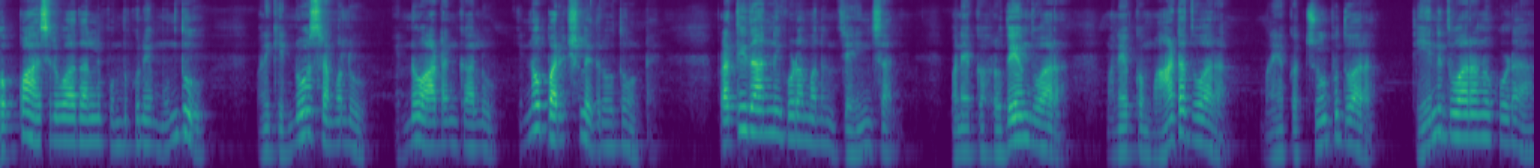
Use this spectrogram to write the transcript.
గొప్ప ఆశీర్వాదాలను పొందుకునే ముందు మనకి ఎన్నో శ్రమలు ఎన్నో ఆటంకాలు ఎన్నో పరీక్షలు ఎదురవుతూ ఉంటాయి. ప్రతిదాన్ని కూడా మనం జయించాలి. మన యొక్క హృదయం ద్వారా మన యొక్క మాట ద్వారా మన యొక్క చూపు ద్వారా దేని ద్వారాను కూడా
